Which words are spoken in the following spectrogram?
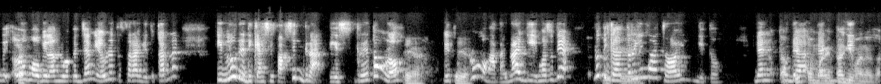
lu mau bilang gue kejam ya udah terserah gitu karena ini lu udah dikasih vaksin gratis gretong loh Iya. gitu Iya. lu mau ngapain lagi maksudnya lu tinggal Oke. terima coy gitu dan Tapi udah dan pemerintah di- gimana, Sa?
